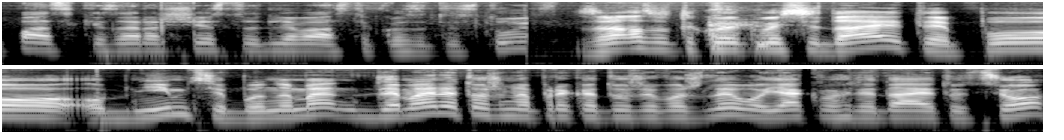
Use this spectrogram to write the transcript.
пацки, зараз чисто для вас тако затестую. Зразу тако, як ви сідаєте по обнімці, бо для мене теж, наприклад, дуже важливо, як виглядає тут все,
